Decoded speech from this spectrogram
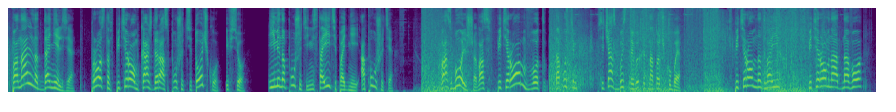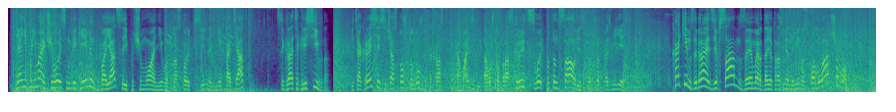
банально да нельзя. Просто в пятером каждый раз пушите точку, и все. Именно пушите, не стоите под ней, а пушите. Вас больше. Вас в пятером, вот, допустим, сейчас быстрый выход на точку Б. В пятером на двоих, в пятером на одного. Я не понимаю, чего СНГ Гейминг боятся и почему они вот настолько сильно не хотят сыграть агрессивно. Ведь агрессия сейчас то, что нужно как раз-таки команде для того, чтобы раскрыть свой потенциал, если он, черт возьми, есть. Хаким забирает Зевса. ЗМР дает разменный минус по младшему.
